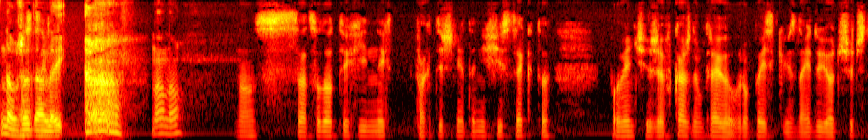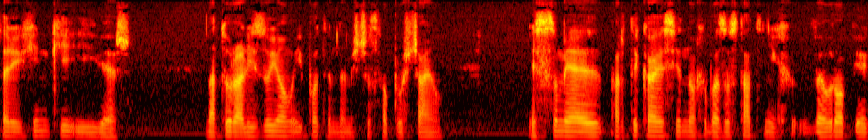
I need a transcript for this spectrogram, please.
No dobrze, dalej. No, no. No, s- a co do tych innych faktycznie tenisistek, to powiem ci, że w każdym kraju europejskim znajdują 3-4 Chinki i wiesz, naturalizują i potem na mistrzostwa puszczają. Jest w sumie, Partyka jest jedną chyba z ostatnich w Europie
